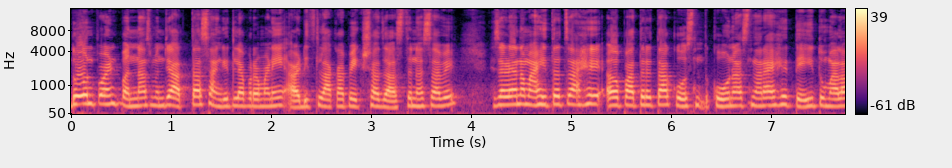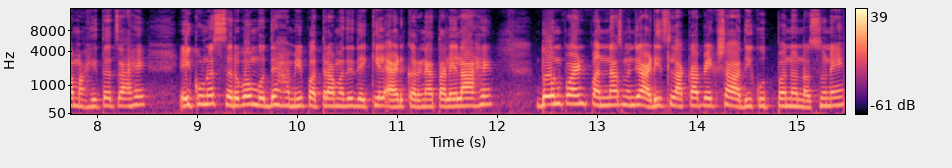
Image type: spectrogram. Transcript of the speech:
दोन पॉईंट पन्नास म्हणजे आत्ता सांगितल्याप्रमाणे अडीच लाखापेक्षा जास्त नसावे. हे सगळ्यांना माहीतच आहे. अपात्रता कोस कोण असणार आहे तेही तुम्हाला माहीतच आहे. एकूणच सर्व मुद्दे हमीपत्रामध्ये देखील ॲड करण्यात आलेला आहे. दोन पॉईंट पन्नास म्हणजे अडीच लाखापेक्षा अधिक उत्पन्न नसू नये.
